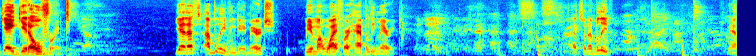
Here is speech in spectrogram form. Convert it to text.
gay, get over it. Yeah, that's, I believe in gay marriage. Me and my wife are happily married. That's what I believe. Yeah.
